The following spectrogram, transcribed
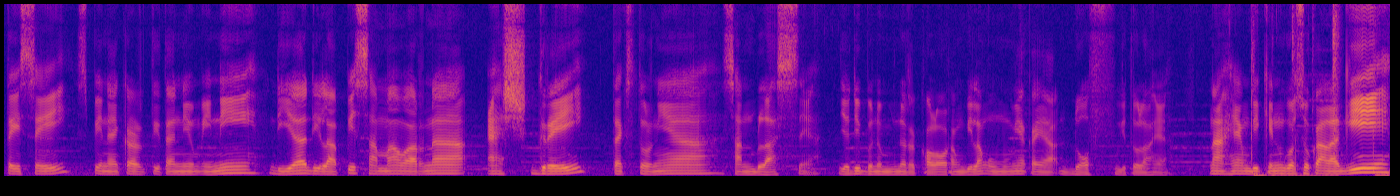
TC Spinnaker Titanium ini dia dilapis sama warna ash gray teksturnya sunblast ya. Jadi bener-bener kalau orang bilang umumnya kayak Dove gitulah ya. Nah yang bikin gue suka lagi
